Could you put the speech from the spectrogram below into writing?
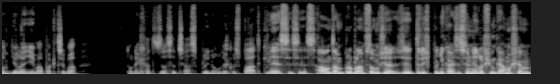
oddělením a pak třeba to nechat zase třeba splynout jako zpátky. Yes, yes, yes. A on tam problém v tom, že, že když podnikáš se svým nejlepším kámošem,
